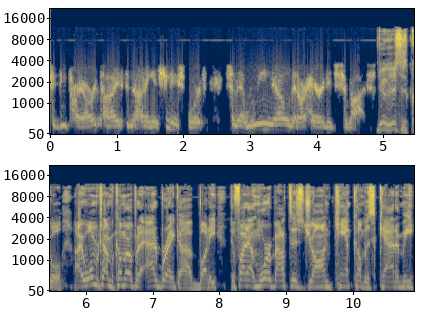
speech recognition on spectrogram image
should be prioritized in the hunting and shooting sports so that we know that our heritage survives. Dude, this is cool. All right, one more time. We're coming up at an ad break, uh, buddy, to find out more about this, John, Camp Compass Academy,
